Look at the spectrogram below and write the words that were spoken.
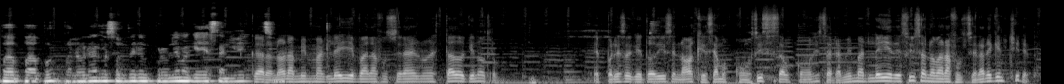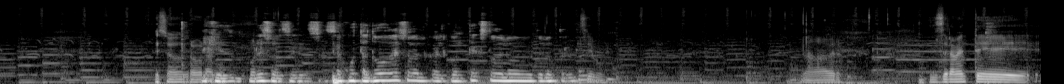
Para lograr resolver el problema que es a nivel claro, no las mismas leyes van a funcionar en un estado que en otro. Es por eso que todos dicen, no, que seamos como Suiza, seamos como Suiza. Las mismas leyes de Suiza no van a funcionar aquí en Chile. Eso es otra Es que por eso se, se ajusta todo eso al, al contexto de, los de los territorios. Sí, pues. No, a ver. Sinceramente,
